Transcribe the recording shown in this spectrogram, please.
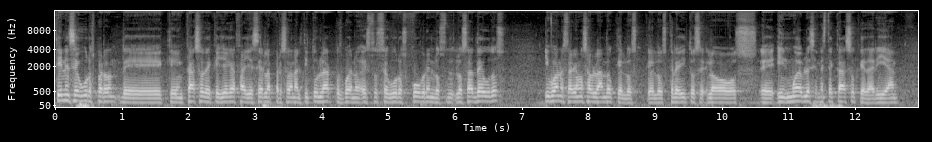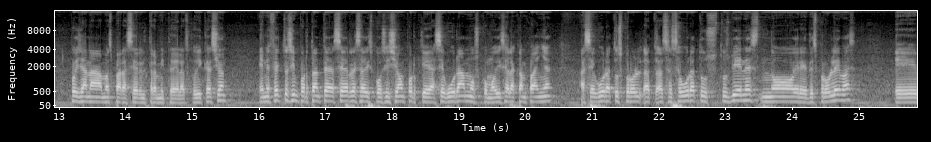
tienen seguros, perdón, de que en caso de que llegue a fallecer la persona, el titular, pues bueno, estos seguros cubren los, los adeudos. Y bueno, estaríamos hablando que los, que los créditos, los inmuebles en este caso quedarían pues ya nada más para hacer el trámite de la adjudicación. En efecto es importante hacer esa disposición porque aseguramos, como dice la campaña, asegura tus, asegura tus, tus bienes, no heredes problemas, eh,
